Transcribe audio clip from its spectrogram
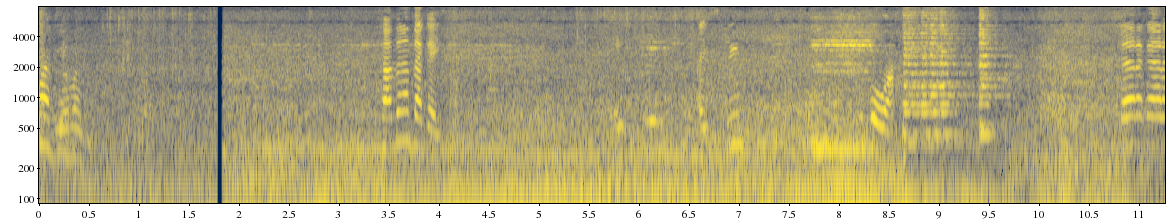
മതി അത് മതി. സാധനം തക്കായി ഐസ്ക്രീം പോവാ. കേറ കേറ.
